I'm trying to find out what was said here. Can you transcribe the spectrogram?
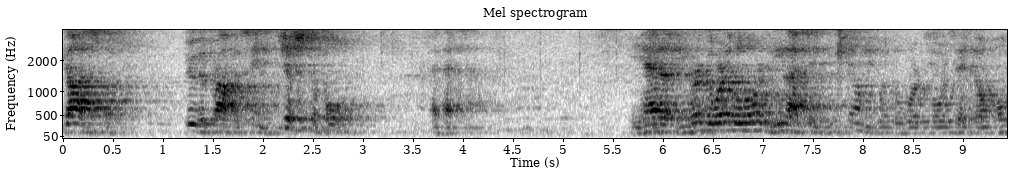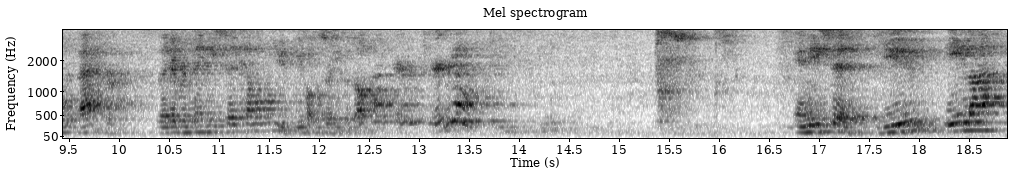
God spoke through the prophet saying, just a boy at that time. He had a, he heard the word of the Lord, and Eli said, You tell me what the word the Lord said. Don't hold it back or let everything he said come on you. you so he goes, Okay, here, here you go. And he said, You, Eli,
